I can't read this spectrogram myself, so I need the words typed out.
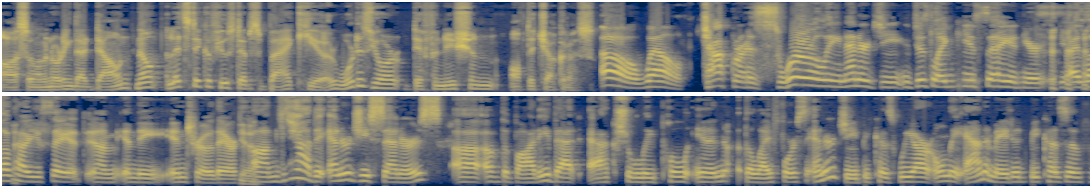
Awesome. I'm noting that down. Now, let's take a few steps back here. What is your definition of the chakras? Oh, well, chakras, swirling energy, just like you say in your, I love how you say it um, in the intro there. Yeah. Um, yeah, the energy centers uh, of the body that actually pull in the life force energy because we are only animated because of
